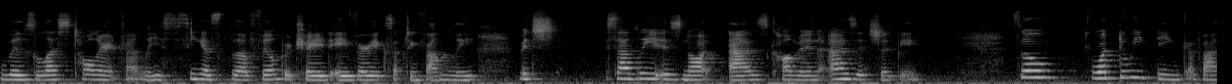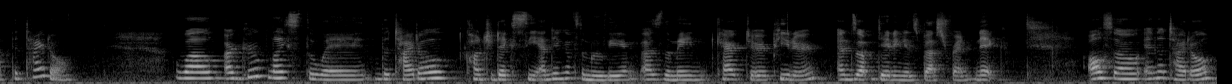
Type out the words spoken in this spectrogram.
with less tolerant families, seeing as the film portrayed a very accepting family, which sadly is not as common as it should be. So, what do we think about the title? Well, our group likes the way the title contradicts the ending of the movie, as the main character, Peter, ends up dating his best friend, Nick. Also, in the title,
